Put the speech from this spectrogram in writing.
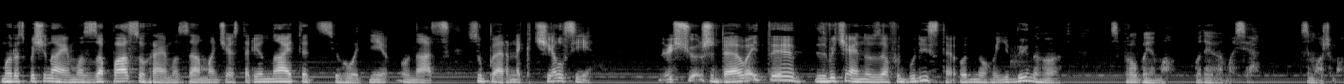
Ми розпочинаємо з запасу, граємо за Манчестер Юнайтед. Сьогодні у нас суперник Челсі. Ну що ж, давайте, звичайно, за футболіста одного єдиного. Спробуємо, подивимося. Зможемо.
